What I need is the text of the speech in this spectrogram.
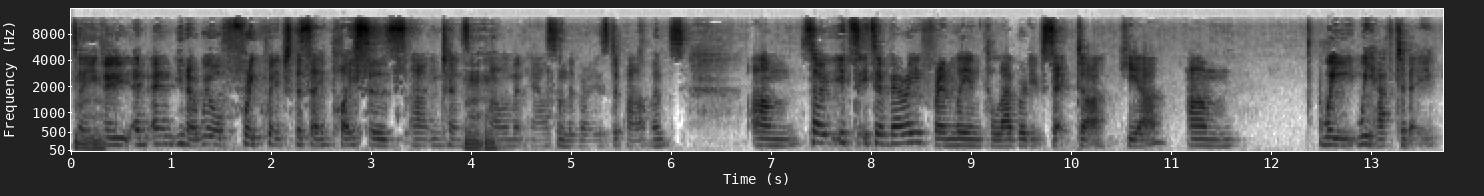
so mm. you hmm. do, and, and you know we all frequent the same places uh, in terms of mm-hmm. Parliament House and the various departments. Um, so it's it's a very friendly and collaborative sector here. Um, we we have to be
